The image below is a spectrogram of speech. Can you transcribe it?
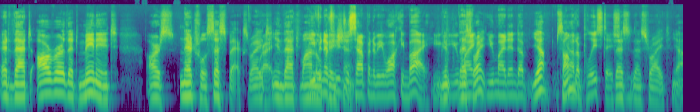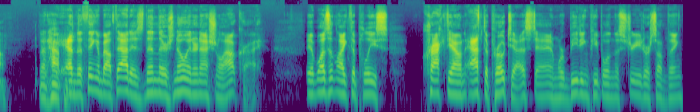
at that hour, that minute, are natural suspects, right? Right. In that one Even location. if you just happen to be walking by, you, you that's might right. you might end up yeah, some at a police station. That's that's right. Yeah, that happened. And the thing about that is, then there's no international outcry. It wasn't like the police cracked down at the protest and were beating people in the street or something.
